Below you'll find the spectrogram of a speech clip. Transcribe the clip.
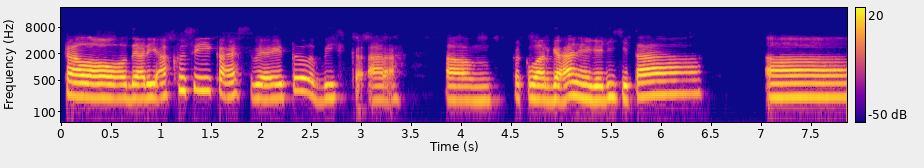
kalau dari aku sih KSBA itu lebih ke arah um, kekeluargaan ya. Jadi kita uh,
